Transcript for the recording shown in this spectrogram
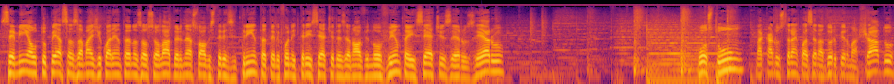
Semin Autopeças há mais de 40 anos ao seu lado, Ernesto Alves 1330, telefone 3719-9700. Posto 1, na Carlos Tranco, a senador Pedro Machado.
